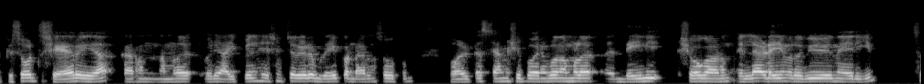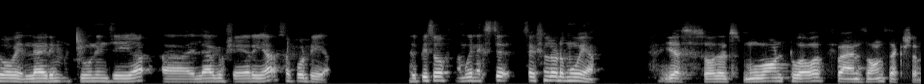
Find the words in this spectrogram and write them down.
എപ്പിസോഡ് ഷെയർ ചെയ്യുക. കാരണം നമ്മൾ ഒരു ഐ പി എല്ലിന് ശേഷം ചെറിയൊരു ബ്രേക്ക് ഉണ്ടായിരുന്നു. സോ ഇപ്പം വേൾഡ് ടെസ്റ്റ് ചാമ്പ്യൻഷിപ്പ് വരുമ്പോൾ നമ്മൾ ഡെയിലി ഷോ കാണും. എല്ലാ ഡേയും റിവ്യൂ ചെയ്യുന്നതായിരിക്കും. സോ എല്ലാവരും ട്യൂൺ ഇൻ ചെയ്യുക എല്ലാവർക്കും ഷെയർ ചെയ്യുക സപ്പോർട്ട് ചെയ്യുക. എൽപി സോ നമുക്ക് നെക്സ്റ്റ് സെക്ഷനിലോട്ട് മൂവ് ചെയ്യാം. Yes, so let's move on to our fan zone section.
